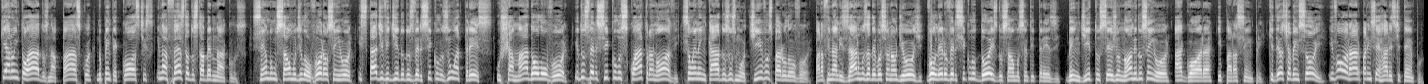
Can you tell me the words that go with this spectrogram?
que eram entoados na Páscoa, no Pentecostes e na festa dos tabernáculos. Sendo um salmo de louvor ao Senhor, está dividido dos versículos 1 a 3, o chamado ao louvor, e dos versículos 4 a 9 são elencados os motivos para o louvor. Para finalizarmos a devocional de hoje, vou ler o versículo 2 do Salmo 113. Bendito seja o nome do Senhor, agora e para sempre. Que Deus te abençoe e vou orar para encerrar este tempo.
